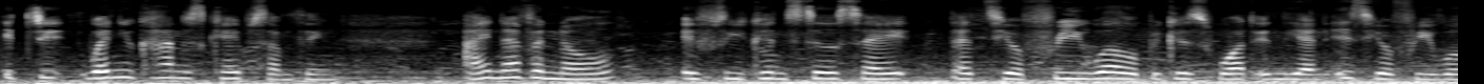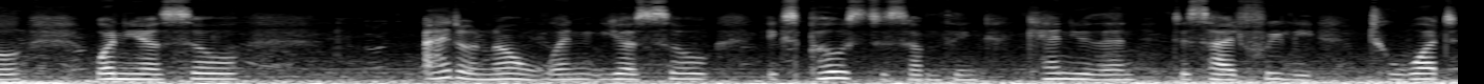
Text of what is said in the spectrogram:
it when you can't escape something, I never know if you can still say that's your free will because what in the end is your free will when you're so I don't know when you're so exposed to something can you then decide freely to what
